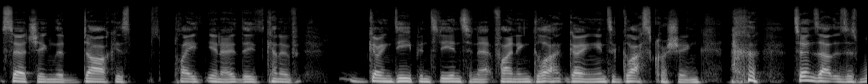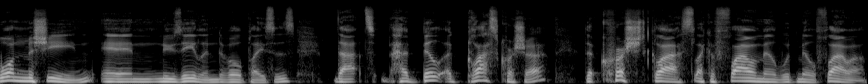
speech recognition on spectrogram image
searching the darkest place, you know, these kind of going deep into the internet, finding gla- going into glass crushing. Turns out there's this one machine in New Zealand, of all places, that had built a glass crusher that crushed glass like a flour mill would mill flour.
